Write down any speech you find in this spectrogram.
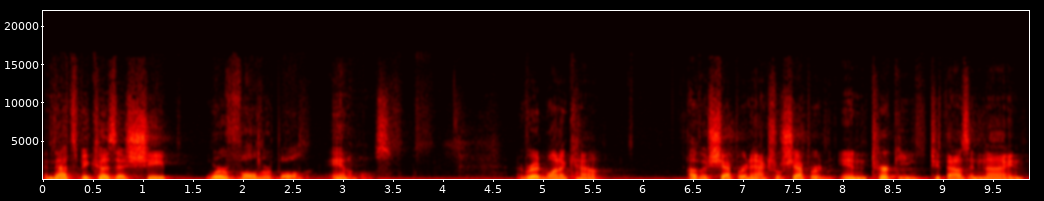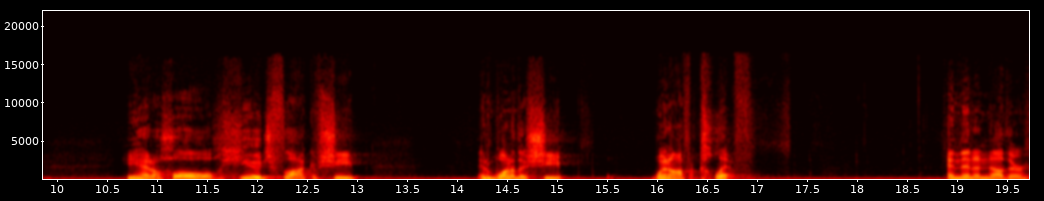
And that's because as sheep, we're vulnerable animals. I read one account of a shepherd, an actual shepherd in Turkey, 2009. He had a whole huge flock of sheep, and one of the sheep went off a cliff. And then another,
